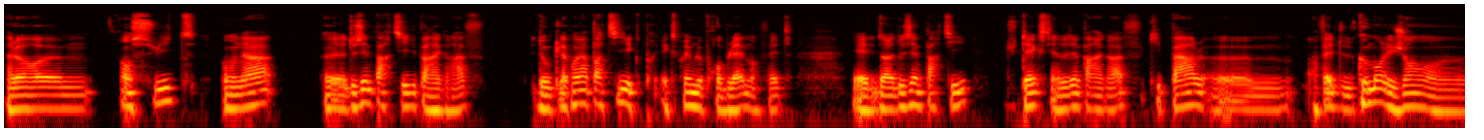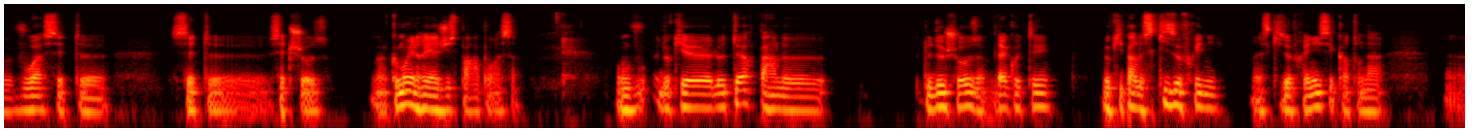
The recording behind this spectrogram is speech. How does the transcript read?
Alors euh, ensuite, on a euh, deuxième partie du paragraphe. Donc la première partie exprime le problème en fait, et dans la deuxième partie du texte, il y a un deuxième paragraphe qui parle euh, en fait de comment les gens euh, voient cette cette chose, comment ils réagissent par rapport à ça. On, donc l'auteur parle de deux choses. D'un côté, donc il parle de schizophrénie. La schizophrénie, c'est quand on a euh,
